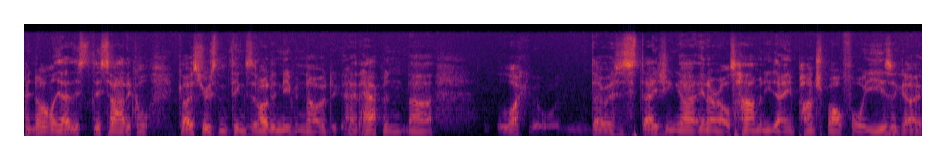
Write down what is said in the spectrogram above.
and not only that, this this article goes through some things that I didn't even know had, had happened. Uh, like they were staging uh, NRL's Harmony Day in Punchbowl four years ago,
